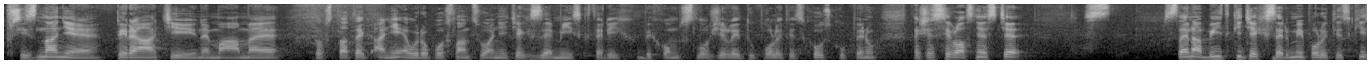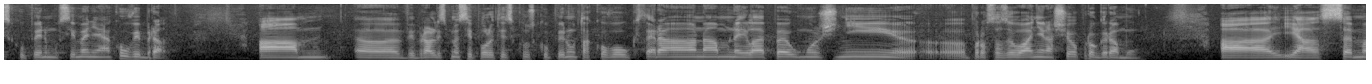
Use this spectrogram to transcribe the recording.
přiznaně, Piráti, nemáme dostatek ani europoslanců, ani těch zemí, z kterých bychom složili tu politickou skupinu. Takže si vlastně z té nabídky těch sedmi politických skupin musíme nějakou vybrat a e, vybrali jsme si politickou skupinu takovou, která nám nejlépe umožní e, prosazování našeho programu. A já jsem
